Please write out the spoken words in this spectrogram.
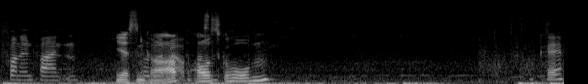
von den Feinden. Hier ist ein Grab ausgehoben. Okay.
